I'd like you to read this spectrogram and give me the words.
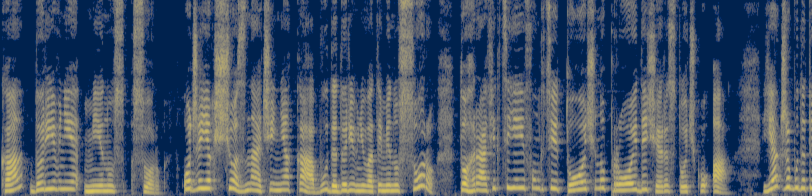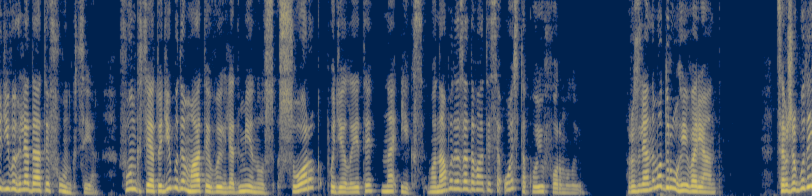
k дорівнює мінус 40. Отже, якщо значення k буде дорівнювати мінус 40, то графік цієї функції точно пройде через точку А. Як же буде тоді виглядати функція? Функція тоді буде мати вигляд мінус 40 поділити на х. Вона буде задаватися ось такою формулою. Розглянемо другий варіант. Це вже буде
